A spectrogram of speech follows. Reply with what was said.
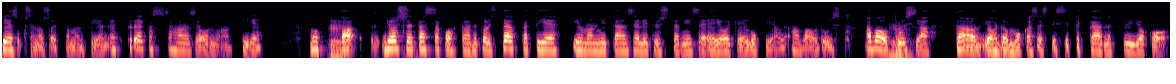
Jeesuksen osoittaman tien. Että Kreikassahan se on vain tie. Mutta mm. jos se tässä kohtaa nyt olisi pelkkä tie ilman mitään selitystä, niin se ei oikein lukijalle avautuisi. avautuisi. Mm. Ja tämä on johdonmukaisesti sitten käännetty joko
